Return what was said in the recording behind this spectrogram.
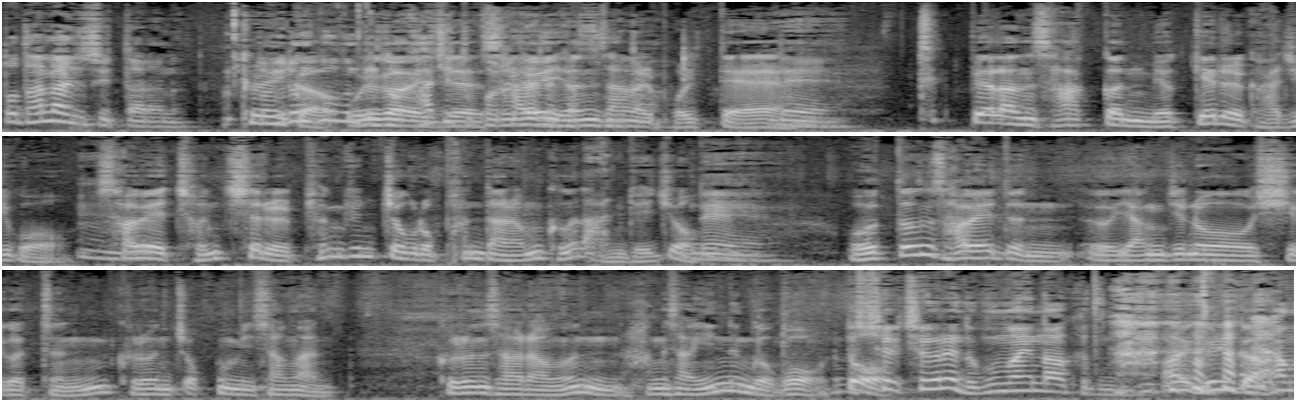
또 달라질 수 있다라는 그러니까 이런 부분들도 같이 또 사회 현상을 볼때 네. 특별한 사건 몇 개를 가지고 음. 사회 전체를 평균적으로 판단하면 그건 안 되죠. 네. 어떤 사회든 어, 양진호 씨 같은 그런 조금 이상한 그런 사람은 항상 있는 거고 또 최근에 너무 많이 나왔거든요. 아니 그러니까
